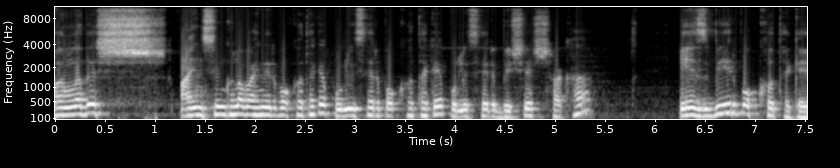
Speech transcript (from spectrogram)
বাংলাদেশ আইন শৃঙ্খলা বাহিনীর পক্ষ থেকে, পুলিশের পক্ষ থেকে, পুলিশের বিশেষ শাখা এসবির পক্ষ থেকে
